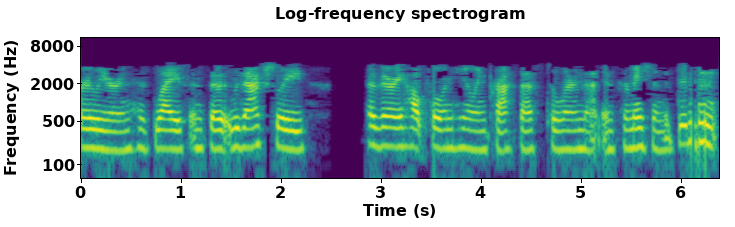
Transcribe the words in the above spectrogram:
earlier in his life. And so it was actually a very helpful and healing process to learn that information. It didn't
